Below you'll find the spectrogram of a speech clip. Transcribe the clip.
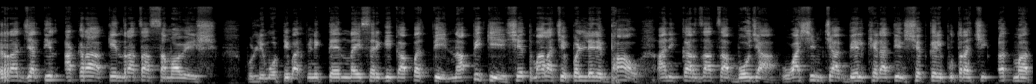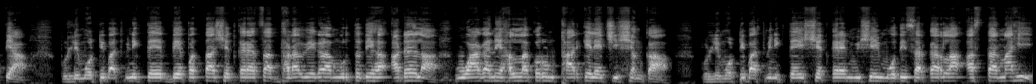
राज्यातील अकरा केंद्राचा समावेश. पुढली मोठी बातमी निघते. नैसर्गिक आपत्ती नापिकी शेतमालाचे पडलेले भाव आणि कर्जाचा बोजा वाशिमच्या बेलखेड्यातील शेतकरी पुत्राची आत्महत्या. पुढली मोठी बातमी निघते. बेपत्ता शेतकऱ्याचा धडा वेगळा मृतदेह आढळला वाघाने हल्ला करून ठार केल्याची शंका. पुढली मोठी बातमी निघते. शेतकऱ्यांविषयी मोदी सरकारला असता नाही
